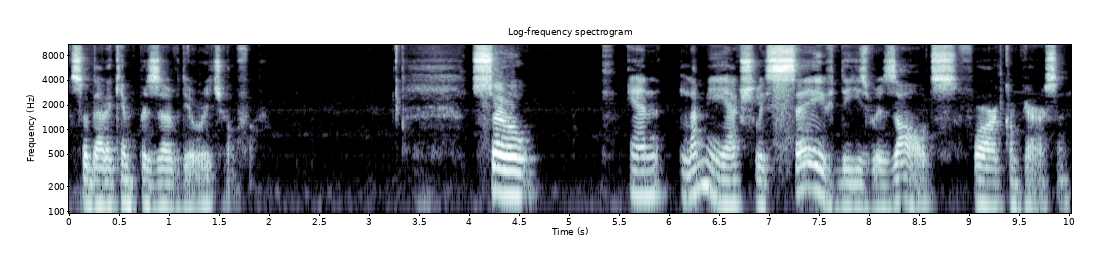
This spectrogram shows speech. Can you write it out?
so that I can preserve the original file. So, and let me actually save these results for comparison.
